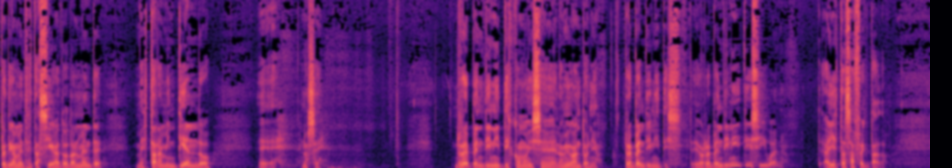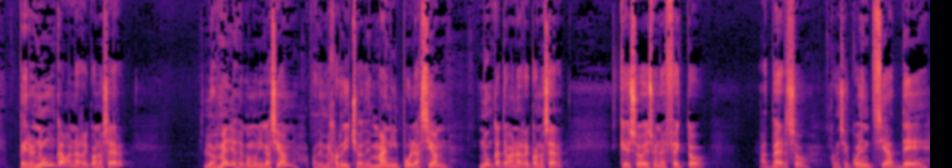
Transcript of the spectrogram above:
prácticamente está ciega totalmente, me estará mintiendo, eh, no sé. Repentinitis, como dice el amigo Antonio. Repentinitis. Te digo repentinitis y bueno, ahí estás afectado. Pero nunca van a reconocer los medios de comunicación, o de mejor dicho, de manipulación, nunca te van a reconocer que eso es un efecto adverso, consecuencia de,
